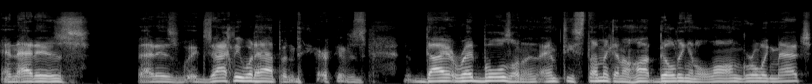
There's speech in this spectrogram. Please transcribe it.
and that is that is exactly what happened there. It was diet Red Bulls on an empty stomach in a hot building in a long grueling match.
